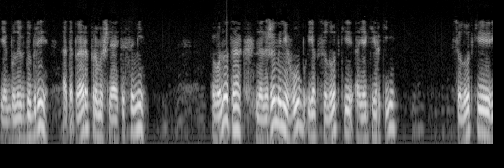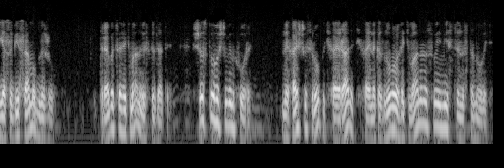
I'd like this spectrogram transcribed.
як були в добрі, а тепер промишляйте самі. Воно так, не лежи мені губ, як солодкі, а як гіркі. Солодкі я собі сам оближу. Треба це гетьманові сказати. Що з того, що він хворий? Нехай щось робить, хай радить, хай наказного гетьмана на своє місце не становить.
